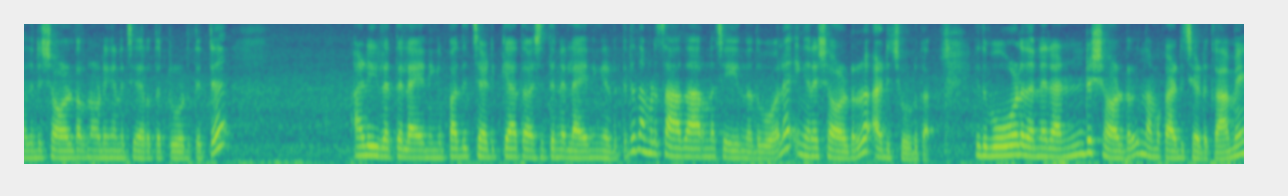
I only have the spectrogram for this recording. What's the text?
അതിന്റെ ഷോൾഡറിനോട് ഇങ്ങനെ ചേർത്തിട്ട് കൊടുത്തിട്ട് അടിയിലത്തെ ലൈനിങ് പതിച്ചടിക്കാത്ത വശത്തിന്റെ ലൈനിങ് എടുത്തിട്ട് നമ്മൾ സാധാരണ ചെയ്യുന്നത് പോലെ ഇങ്ങനെ ഷോൾഡർ അടിച്ചു കൊടുക്കാം ഇതുപോലെ തന്നെ രണ്ട് ഷോൾഡറും നമുക്ക് അടിച്ചെടുക്കാമേ.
